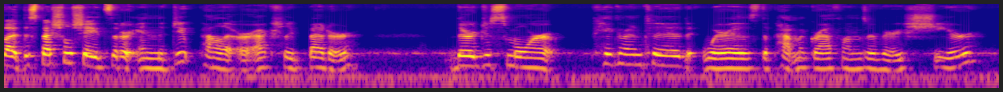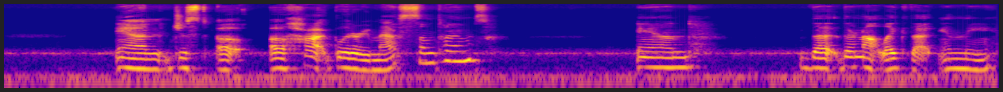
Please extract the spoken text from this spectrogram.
but the special shades that are in the dupe palette are actually better. They're just more pigmented, whereas the Pat McGrath ones are very sheer and just a, a hot glittery mess sometimes. And that they're not like that in the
